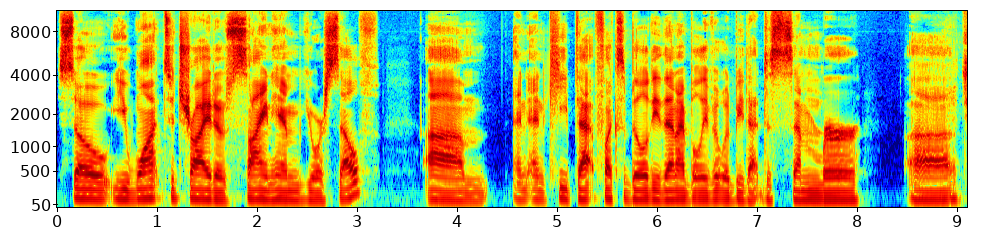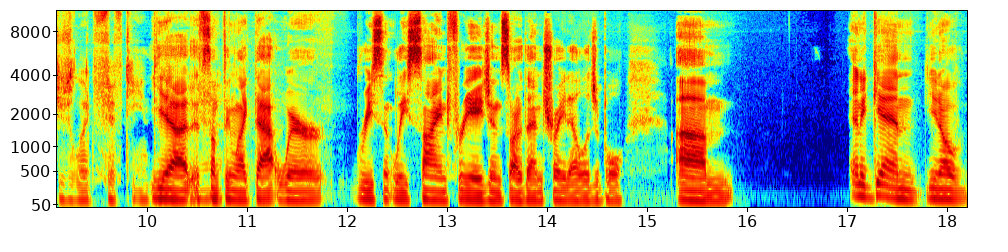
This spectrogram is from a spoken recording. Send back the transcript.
So you want to try to sign him yourself, um, and and keep that flexibility. Then I believe it would be that December. Uh, it's usually like 15. yeah, it's something like that where recently signed free agents are then trade eligible. Um, and again, you know,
